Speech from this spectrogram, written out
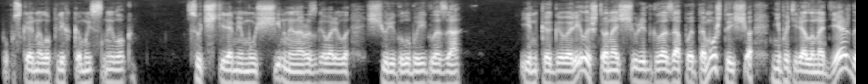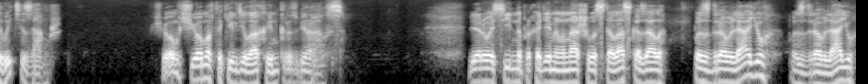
попуская на лоб легкомысленный локон. С учителями-мужчинами она разговаривала, щуря голубые глаза. Инка говорила, что она щурит глаза потому, что еще не потеряла надежды выйти замуж. В чем в чем, а в таких делах Инка разбиралась. Вера Васильевна, проходя мимо нашего стола, сказала «Поздравляю, поздравляю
